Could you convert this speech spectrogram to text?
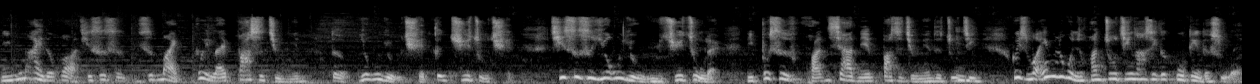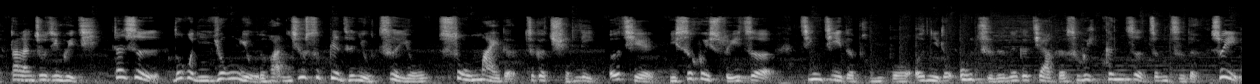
你卖的话，其实是你是卖未来八十九年的拥有权跟居住权，其实是拥有与居住嘞。你不是还下年八十九年的租金，为什么？因为如果你还租金，它是一个固定的数额，当然租金会起。但是如果你拥有的话，你就是变成有自由售卖的这个权利，而且你是会随着经济的蓬勃，而你的屋子的那个价格是会跟着增值的。所以，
